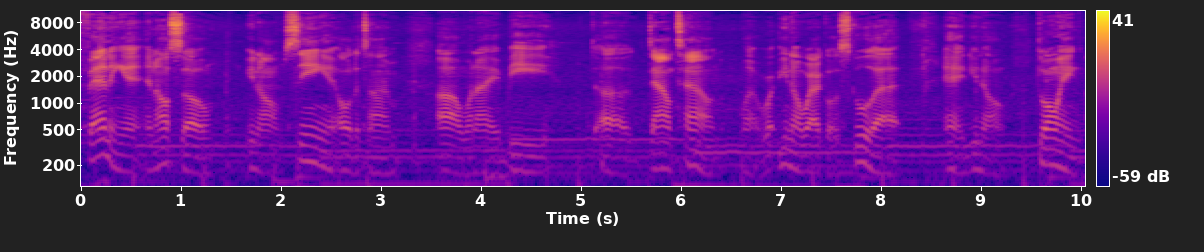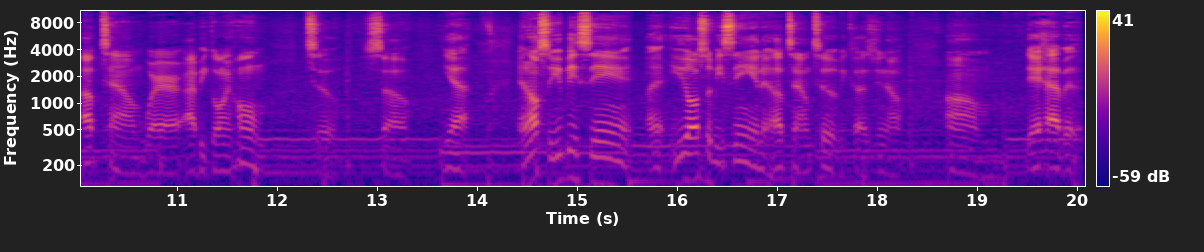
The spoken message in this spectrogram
fanning it and also, you know, seeing it all the time uh, when I be uh, downtown, you know, where I go to school at, and you know, going uptown where I be going home to. So, yeah and also you be seeing uh, you also be seeing it uptown too because you know um, they have it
